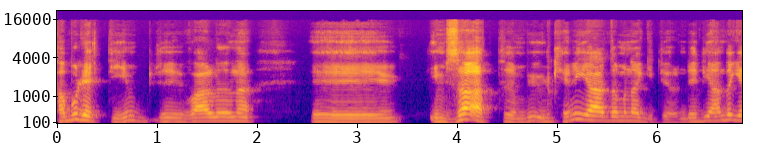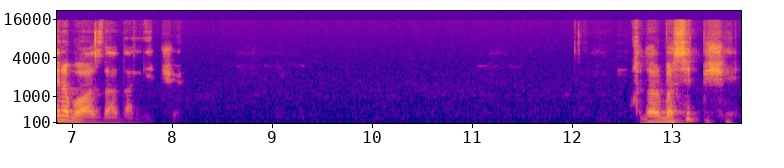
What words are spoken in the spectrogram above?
kabul ettiğim varlığına e, imza attığım bir ülkenin yardımına gidiyorum dediği anda gene Boğazlar'dan geçiyor. Bu kadar basit bir şey.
